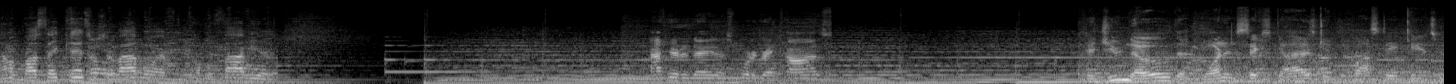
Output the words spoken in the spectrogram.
I'm a prostate cancer survivor of over five years. Out here today to support a great cause. Did you know that one in six guys get prostate cancer?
